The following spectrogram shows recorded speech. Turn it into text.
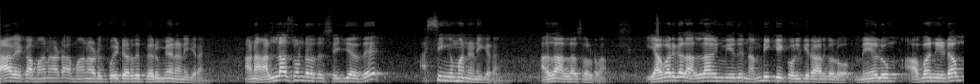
தாவேக்கா மாநாடா மாநாடுக்கு போயிட்டு வர்றது பெருமையாக நினைக்கிறாங்க. ஆனால் அல்லாஹ் சொல்கிறத செய்யறது அசிங்கமாக நினைக்கிறாங்க. அதுதான் அல்லாஹ் சொல்கிறான் எவர்கள் அல்லாவின் மீது நம்பிக்கை கொள்கிறார்களோ மேலும் அவனிடம்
